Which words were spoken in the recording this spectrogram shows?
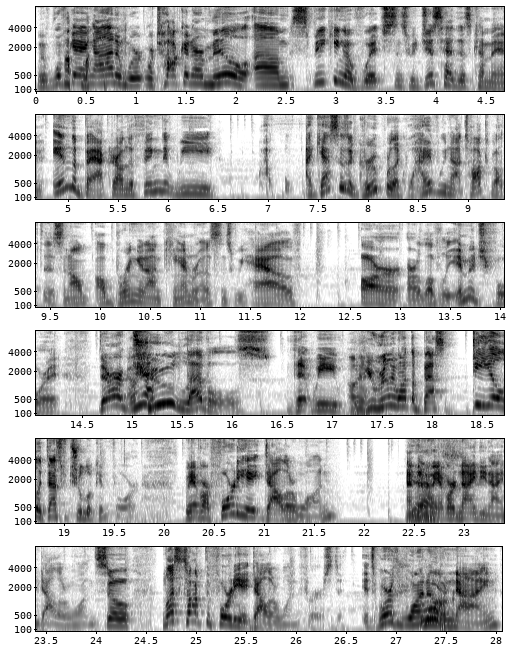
with Wolfgang on, and we're, we're talking our mill. Um, speaking of which, since we just had this come in, in the background, the thing that we, I guess as a group, we're like, why have we not talked about this? And I'll I'll bring it on camera since we have our our lovely image for it. There are Oh, yeah. two levels that we, Oh, if yeah. you really want the best deal, like that's what you're looking for. We have our forty-eight dollar one, and then we have our $99 one. So let's talk the $48 one first. It's worth 109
